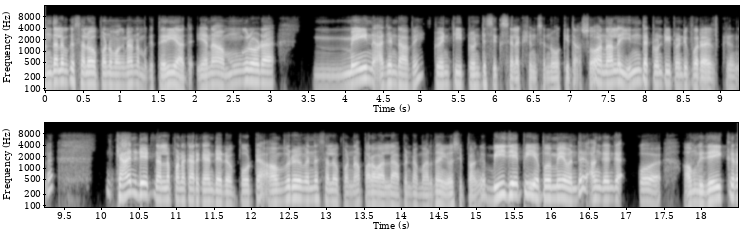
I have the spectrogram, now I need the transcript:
அந்த அளவுக்கு செலவு பண்ணுவாங்கன்னா நமக்கு தெரியாது. ஏன்னா அவங்களோட மெயின் அஜெண்டாவே டுவெண்ட்டி டுவெண்ட்டி சிக்ஸ் எலெக்ஷன்ஸ் நோக்கி தான். ஸோ அதனால் இந்த டுவெண்ட்டி டுவெண்ட்டி ஃபோர் எலெக்ஷனில் கேண்டிடேட் நல்ல பணக்கார கேண்டிடேட்டை போட்டு அவர் வந்து செலவு பண்ணால் பரவாயில்ல அப்படின்ற மாதிரி தான் யோசிப்பாங்க. பிஜேபி எப்போவுமே வந்து அங்கங்கே அவங்க ஜெயிக்கிற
